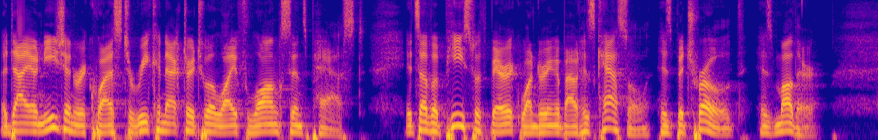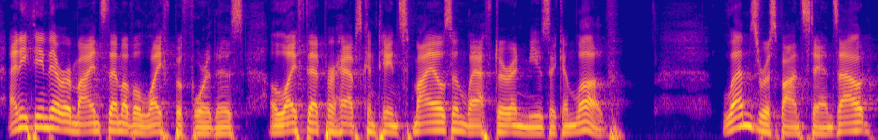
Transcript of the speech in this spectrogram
A Dionysian request to reconnect her to a life long since past. It's of a piece with Beric wondering about his castle, his betrothed, his mother. Anything that reminds them of a life before this, a life that perhaps contained smiles and laughter and music and love. Lem's response stands out,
